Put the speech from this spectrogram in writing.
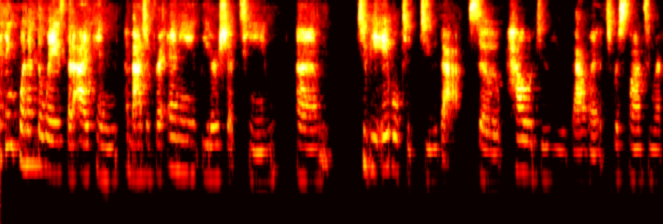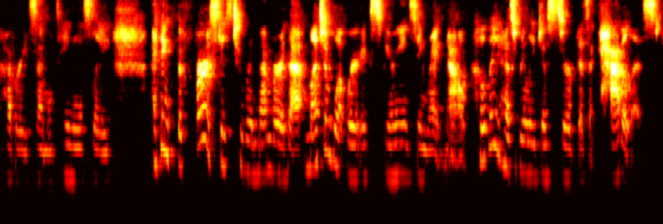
I think one of the ways that I can imagine for any leadership team um, to be able to do that. So, how do you balance response and recovery simultaneously? I think the first is to remember that much of what we're experiencing right now, COVID has really just served as a catalyst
